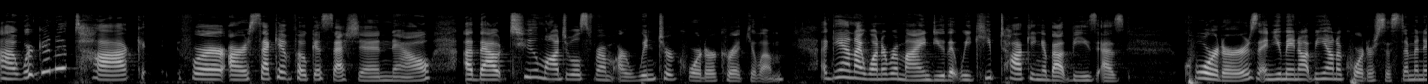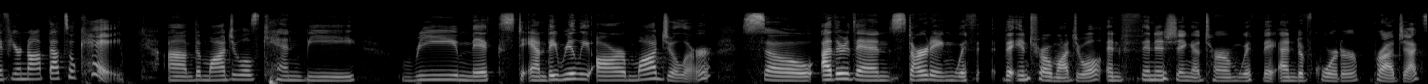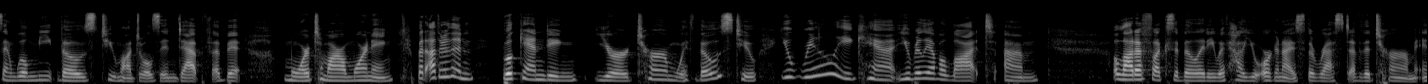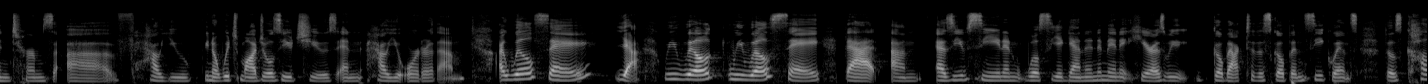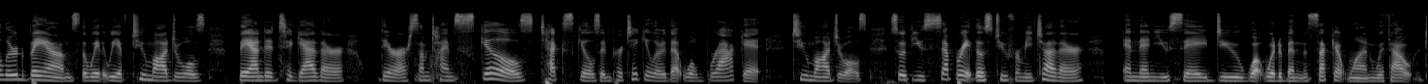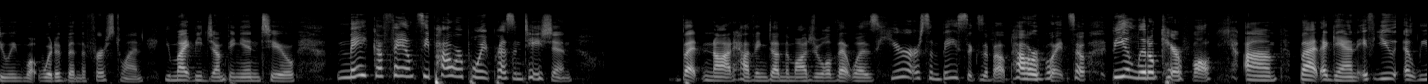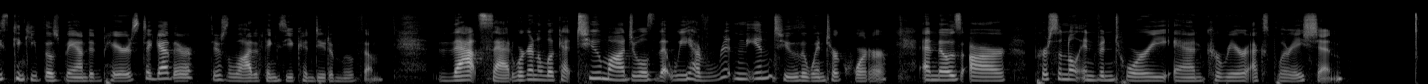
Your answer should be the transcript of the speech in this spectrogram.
Uh, we're going to talk for our second focus session now about two modules from our winter quarter curriculum. Again, I want to remind you that we keep talking about these as quarters and you may not be on a quarter system and if you're not that's okay. Um, the modules can be remixed and they really are modular. So other than starting with the intro module and finishing a term with the end of quarter projects, and we'll meet those two modules in depth a bit more tomorrow morning. But other than bookending your term with those two, you really can't, you really have a lot um, a lot of flexibility with how you organize the rest of the term in terms of how you, you know, which modules you choose and how you order them. I will say, yeah, we will we will say that um, as you've seen and we'll see again in a minute here as we go back to the scope and sequence, those colored bands, the way that we have two modules banded together, there are sometimes skills, tech skills in particular, that will bracket two modules. So if you separate those two from each other, and then you say do what would have been the second one without doing what would have been the first one. You might be jumping into make a fancy PowerPoint presentation but not having done the module that was here are some basics about PowerPoint. So be a little careful. Um, but again, if you at least can keep those banded pairs together, there's a lot of things you can do to move them. That said, we're going to look at two modules that we have written into the winter quarter, and those are personal inventory and career exploration.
